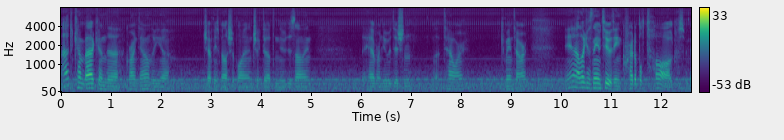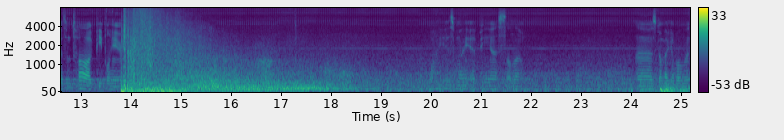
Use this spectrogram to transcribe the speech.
I had to come back and uh, grind down the uh, Japanese battleship line and check out the new design. They have our new edition, the tower, command tower. Yeah, I like his name too, the Incredible Tog. So we got some Tog people here. Why is my FPS so low? Uh, let's go back up a little bit.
